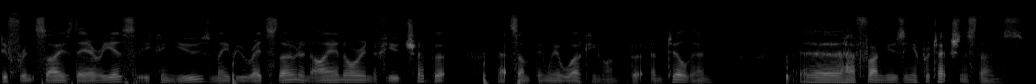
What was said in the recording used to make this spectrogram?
different sized areas that you can use, maybe redstone and iron ore in the future, but that's something we're working on. But until then, uh, have fun using your protection stones.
